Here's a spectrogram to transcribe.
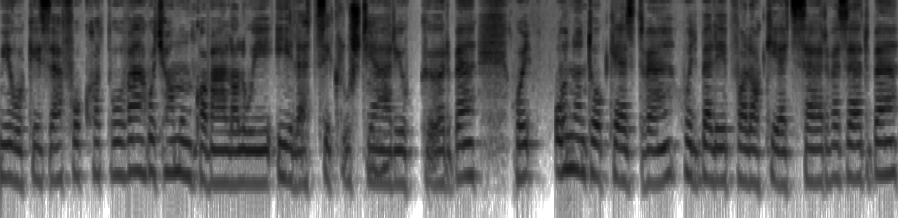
jól kézzel foghatóvá, hogyha a munkavállalói életciklust mm. járjuk körbe, hogy onnantól kezdve, hogy belép valaki egy szervezetbe,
